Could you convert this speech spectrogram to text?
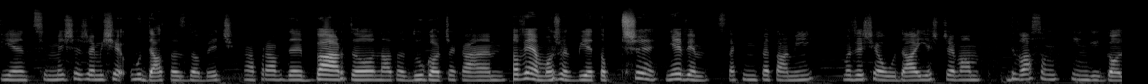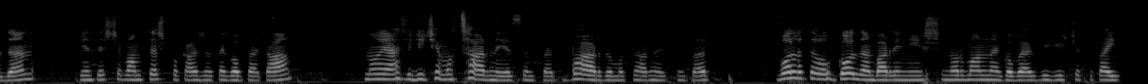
Więc myślę, że mi się uda to zdobyć. Naprawdę bardzo na to długo czekałem. No wiem, może wbiję top 3, nie wiem, z takimi petami. Może się uda. Jeszcze mam dwa Song Kingi Golden, więc jeszcze wam też pokażę tego peta. No jak widzicie, mocarny jest ten pet. Bardzo mocarny jest ten pet. Wolę tego Golden bardziej niż normalnego, bo jak widzicie tutaj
